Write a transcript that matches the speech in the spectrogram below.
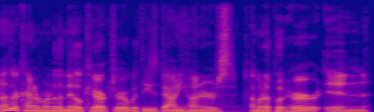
Another kind of run-of-the-mill character with these bounty hunters. I'm gonna put her in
